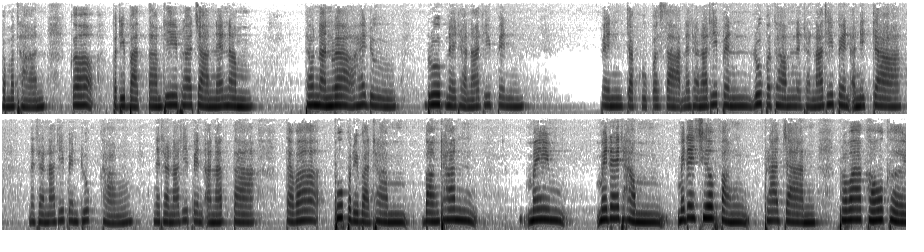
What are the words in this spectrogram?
กรรมฐาน ก็ปฏิบัติตามที่พระอาจารย์แนะนำเท่านั้นว่าให้ดูรูปในฐานะที่เป็นเป็นจักรุประสาทในฐานะที่เป็นรูปธรรม ในฐานะที่เป็นอนิจจา ในฐานะที่เป็นทุกขัง ในฐานะที่เป็นอนัตตา แต่ว่าผู้ปฏิบัติธรรมบางท่านไม่ ไม่ได้ทำไม่ได้เชื่อฟังพระอาจารย์ เพราะว่าเขาเคย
